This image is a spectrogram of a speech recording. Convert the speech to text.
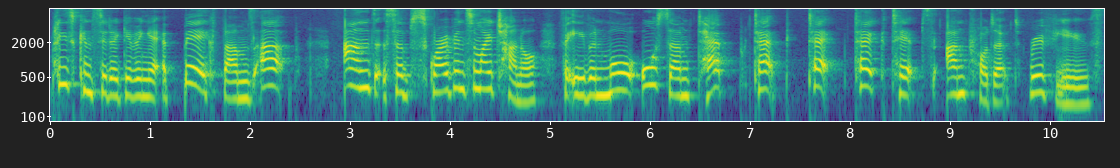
please consider giving it a big thumbs up and subscribing to my channel for even more awesome tech, tech, tech, tech tips and product reviews.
